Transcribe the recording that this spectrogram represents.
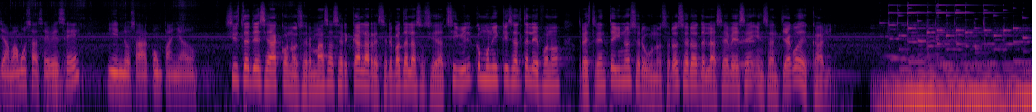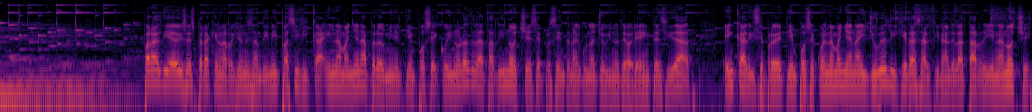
llamamos a CBC y nos ha acompañado. Si usted desea conocer más acerca de las reservas de la sociedad civil, comuníquese al teléfono 331-0100 de la CBC en Santiago de Cali. Para el día de hoy se espera que en las regiones andina y pacífica en la mañana predomine el tiempo seco y en horas de la tarde y noche se presenten algunas lluvias de variada intensidad. En Cali se prevé tiempo seco en la mañana y lluvias ligeras al final de la tarde y en la noche.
